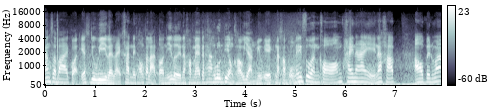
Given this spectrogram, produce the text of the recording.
นั่งสบายกว่า SUV หลาย ๆ คันในท้องตลาดตอนนี้เลยนะครับแม้กระทั่งรุ่นพี่ของเขาอย่าง m ิ X นะครับผมในส่วนของภายในนะครับ เอาเป็นว่า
